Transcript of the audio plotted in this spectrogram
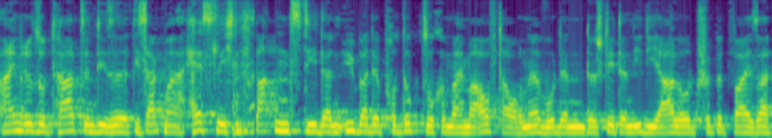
ein Resultat sind diese, ich sag mal, hässlichen Buttons, die dann über der Produktsuche manchmal auftauchen, ne? wo dann, da steht dann Idealo, TripAdvisor,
